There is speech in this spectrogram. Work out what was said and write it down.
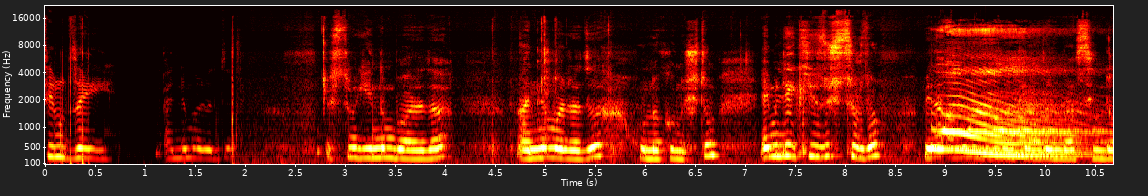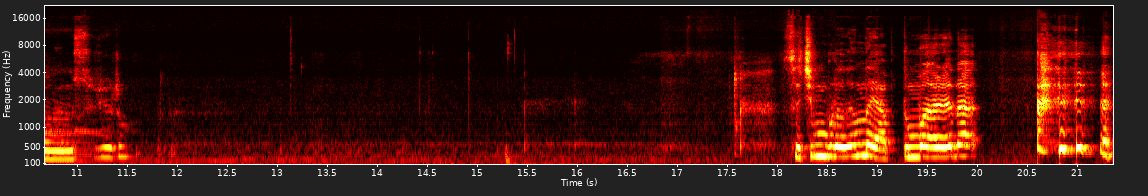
Simzey. Annem aradı. Üstümü giyindim bu arada. Annem aradı. Onunla konuştum. Emily 203 sürdüm. Bir de kağıdından simde olanı sürüyorum. Saçımın buralarını da yaptım bu arada.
